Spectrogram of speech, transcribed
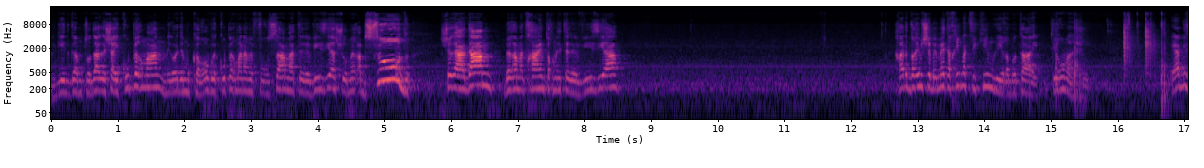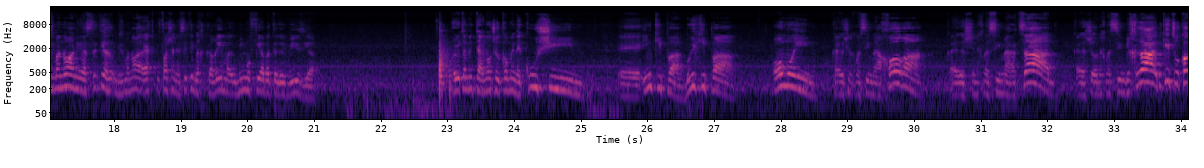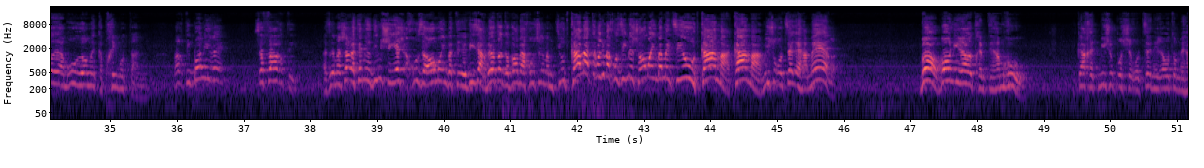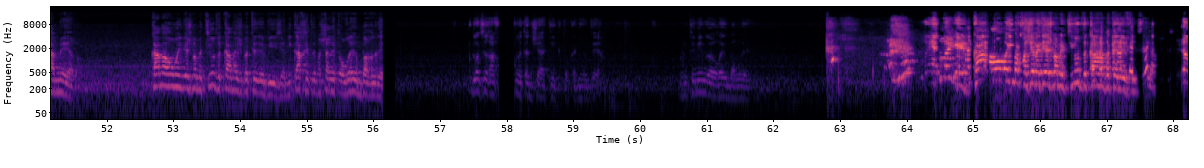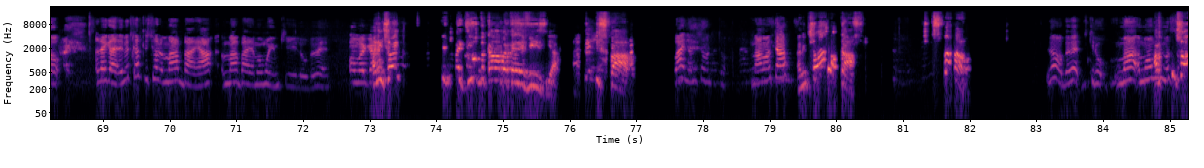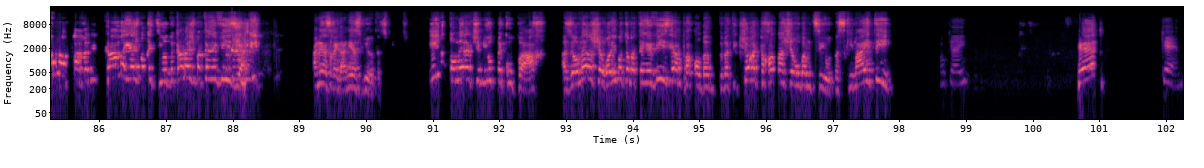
נגיד גם תודה לשי קופרמן, אני לא יודע אם הוא קרוב לקופרמן המפורסם מהטלוויזיה, שהוא אומר אבסורד שלאדם ברמתך אין תוכנית טלוויזיה. אחד הדברים שבאמת הכי מציקים לי, רבותיי, תראו משהו. היה בזמנו, אני עשיתי, בזמנו היה תקופה שאני עשיתי מחקרים על מי מופיע בטלוויזיה. היו תמיד טענות של כל מיני כושים, אה, עם כיפה, בלי כיפה, הומואים, כאלה שנכנסים מאחורה, כאלה שנכנסים מהצד, כאלה שלא נכנסים בכלל. בקיצור, כל אלה אמרו, לא מקפחים אותנו. אמרתי, בוא נראה. ספרתי. אז למשל, אתם יודעים שיש אחוז ההומואים בטלוויזיה הרבה יותר גבוה מהאחוז שלהם במציאות? כמה אתם חושבים אחוזים יש הומואים במציאות? כמה? כמה? מישהו רוצה להמר? בואו, בואו נראה אתכם, תהמרו. ניקח את מישהו פה שרוצה, נראה אותו מהמר. כמה הומואים יש במציאות וכמה יש בטלוויזיה. ניקח את, למשל את אורל בר-לב. לא צירפנו את אנשי הטיקטוק, אני יודע. ממתינים לאורל בר-לב. כמה הומואים את חושבת יש במציאות וכמה בטלוויזיה? לא. רגע, האמת חייבת לשאול מה הבעיה, מה הבעיה עם הומואים, כאילו, באמת. אני שואל במציאות וכמה בטלוויזיה. תן מספר. וואי, לא שומעת אותו. מה אמרת? אני שואל אותך. מספר. לא, באמת, כאילו, מה הומואים אני שואל אותך, כמה יש במציאות וכמה יש בטלוויזיה. אני אז רגע, אני אסביר את עצמי. אם את אומרת שמיעוט מקופח, אז זה אומר שרואים אותו בטלוויזיה או בתקשורת פחות מאשר הוא במציאות. מסכימה איתי? אוקיי. כן? כן.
